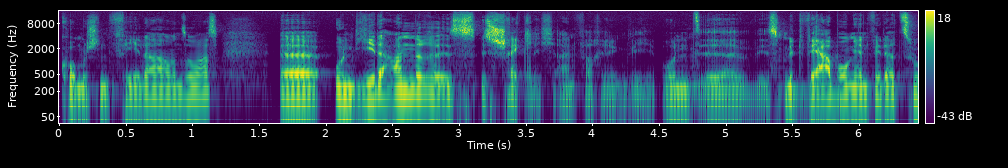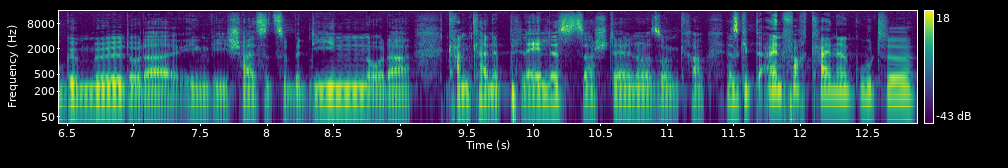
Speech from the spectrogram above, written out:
komischen Fehler und sowas. Äh, und jede andere ist, ist schrecklich einfach irgendwie und äh, ist mit Werbung entweder zugemüllt oder irgendwie scheiße zu bedienen oder kann keine Playlists erstellen oder so ein Kram. Es gibt einfach keine gute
